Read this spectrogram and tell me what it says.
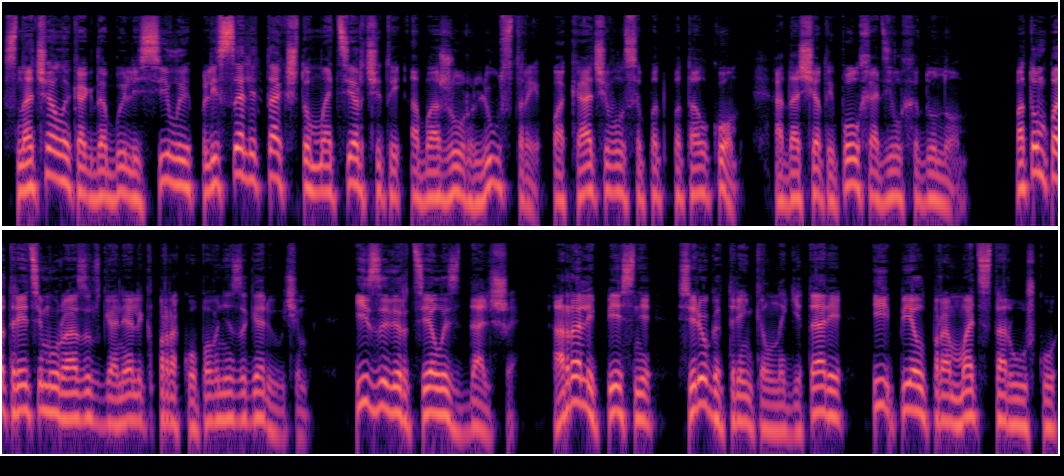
Сначала, когда были силы, плясали так, что матерчатый абажур люстры покачивался под потолком, а дощатый пол ходил ходуном. Потом по третьему разу взгоняли к Прокоповне за горючим. И завертелось дальше. Орали песни, Серега тренькал на гитаре и пел про мать-старушку,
